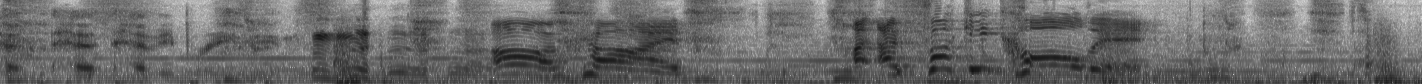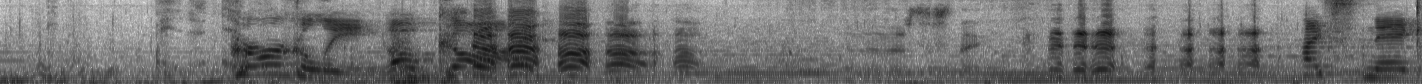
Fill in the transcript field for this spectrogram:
He- he- heavy breathing. Oh god. I, I fucking called it. Gurgling. Oh god. and then there's the snake. Hi, Snake.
